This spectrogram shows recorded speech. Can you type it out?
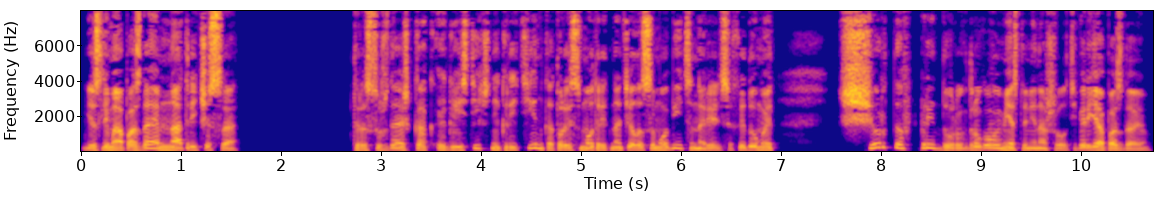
если мы опоздаем на три часа. Ты рассуждаешь, как эгоистичный кретин, который смотрит на тело самоубийцы на рельсах и думает, «Чертов придурок, другого места не нашел, теперь я опоздаю».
